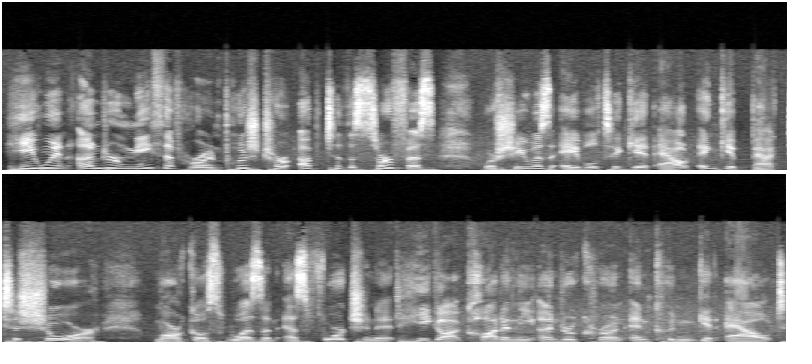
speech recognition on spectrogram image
He went underneath of her and pushed her up to the surface where she was able to get out and get back to shore. Marcos wasn't as fortunate. He got caught in the undercurrent and couldn't get out.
